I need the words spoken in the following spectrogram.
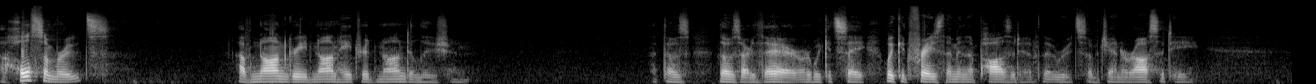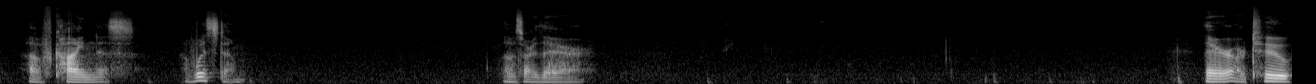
uh, wholesome roots of non greed, non hatred, non delusion, that those, those are there, or we could say, we could phrase them in the positive the roots of generosity, of kindness, of wisdom. Those are there. There are two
